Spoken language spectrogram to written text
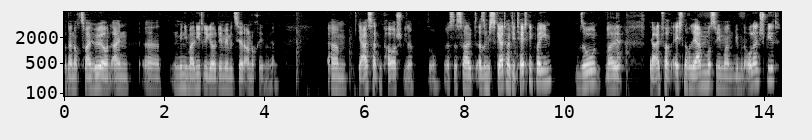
und dann noch zwei höher und einen äh, minimal niedriger, über den wir mit Sicherheit auch noch reden werden. Ähm, ja, ist halt ein Powerspieler. So, das ist halt, also mich scared halt die Technik bei ihm, so, weil er einfach echt noch lernen muss, wie man, wie man O-Line spielt,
